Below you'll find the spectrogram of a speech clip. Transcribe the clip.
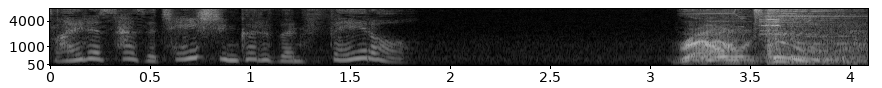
Slightest hesitation could have been fatal. Round two.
